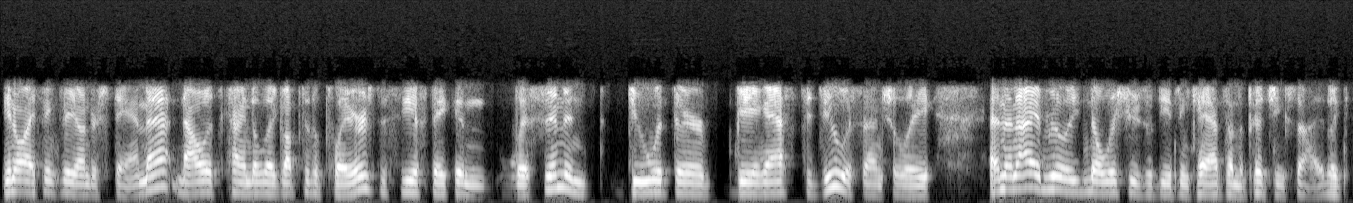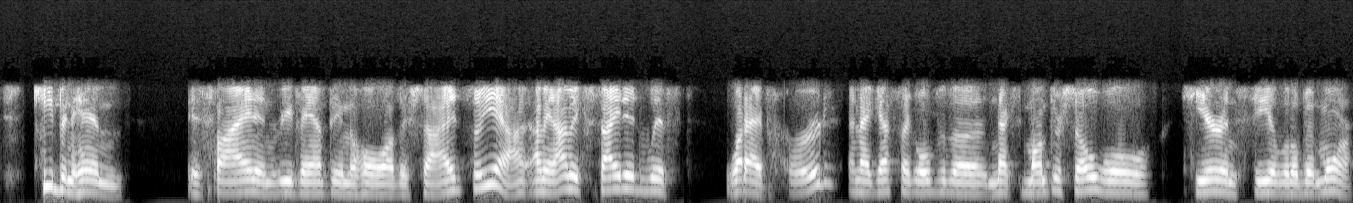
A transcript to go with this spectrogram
you know, I think they understand that. Now it's kind of like up to the players to see if they can listen and do what they're being asked to do, essentially. And then I had really no issues with Ethan Katz on the pitching side. Like keeping him is fine and revamping the whole other side. So yeah, I mean, I'm excited with what I've heard, and I guess like over the next month or so, we'll hear and see a little bit more.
